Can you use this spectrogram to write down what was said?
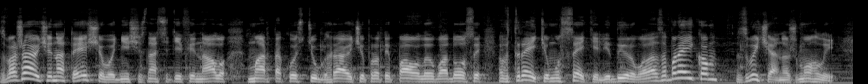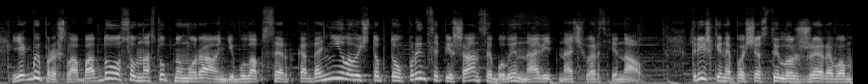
Зважаючи на те, що в одній 16 фіналу Марта Костюк, граючи проти Паули Бадоси, в третьому сеті лідирувала з брейком, звичайно ж могли. Якби пройшла Бадосу, в наступному раунді була б сербка Данілович, тобто, в принципі, шанси були навіть на чвертьфінал. Трішки не пощастило з жеребом.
